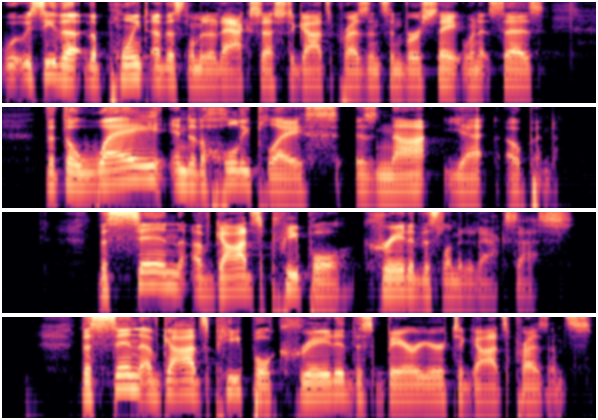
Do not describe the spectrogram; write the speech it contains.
We see the, the point of this limited access to God's presence in verse 8 when it says, that the way into the holy place is not yet opened. The sin of God's people created this limited access. The sin of God's people created this barrier to God's presence.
